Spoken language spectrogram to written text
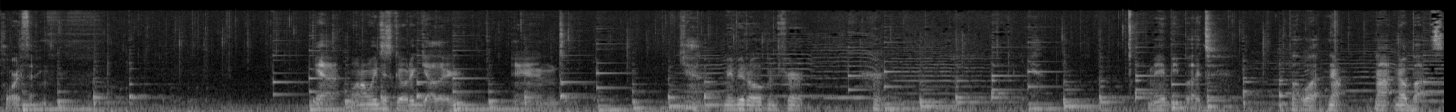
Poor thing. Yeah, why don't we just go together and yeah, maybe it'll open for her. Yeah. Maybe, but but what? No, not no buts.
